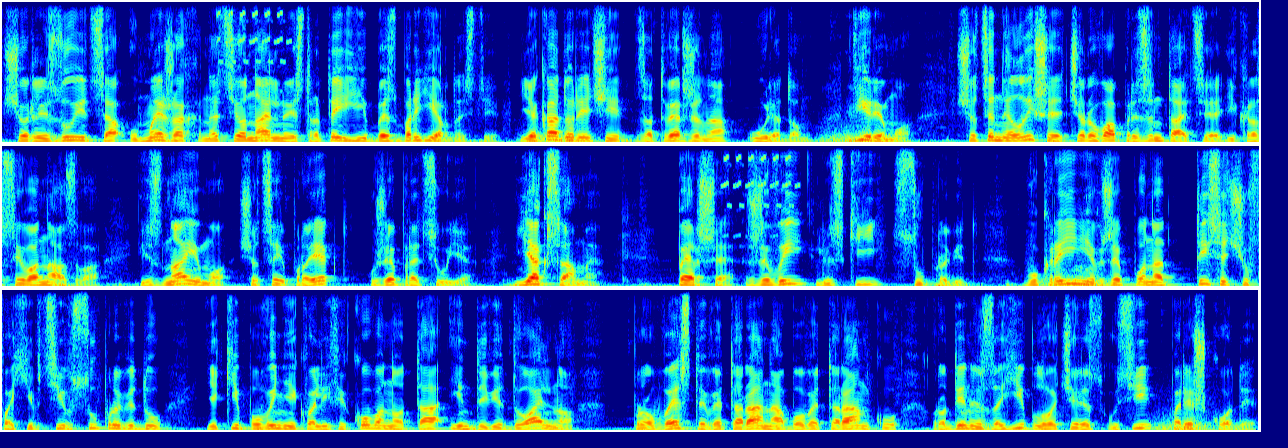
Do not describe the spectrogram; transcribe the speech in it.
що реалізується у межах національної стратегії безбар'єрності, яка, до речі, затверджена урядом. Віримо, що це не лише чергова презентація і красива назва, і знаємо, що цей проєкт уже працює. Як саме? Перше живий людський супровід. В Україні вже понад тисячу фахівців супровіду, які повинні кваліфіковано та індивідуально провести ветерана або ветеранку родини загиблого через усі перешкоди.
